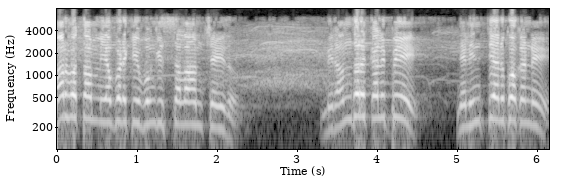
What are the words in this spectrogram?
పర్వతం ఎవడికి వంగి సలాం చేయదు. మీరందరూ కలిపి నేను ఇంతే అనుకోకండి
